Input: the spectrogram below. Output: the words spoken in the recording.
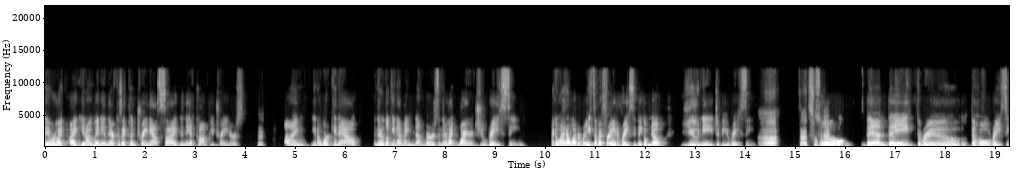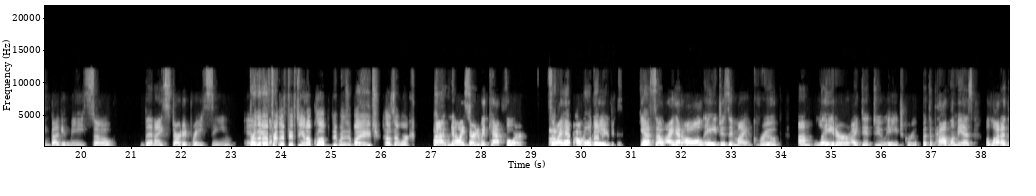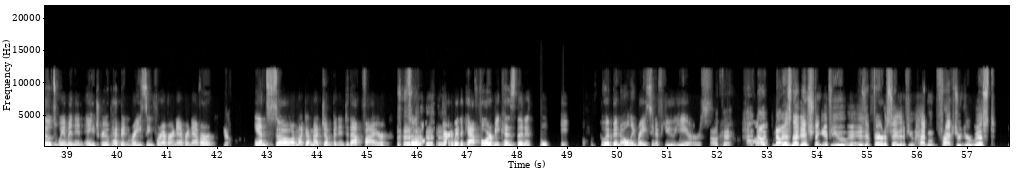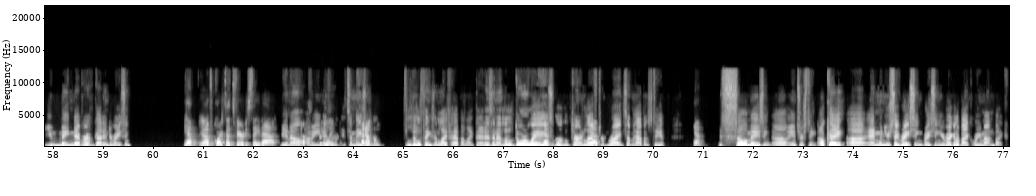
they were like, I, you know, I went in there because I couldn't train outside, and they had CompuTrainers. Okay. I'm, you know, working out, and they're looking at my numbers, and they're like, why aren't you racing? I go, I don't want to race. I'm afraid of racing. They go, no, you need to be racing. Ah, that's okay. So then they threw the whole racing bug in me. So then I started racing. for the for the 50 and up club, was it by age? How does that work? uh, no, I started with Cat Four. So I, know had what- I don't know what that means. Yeah, Oh. so I had all ages in my group. Um, later I did do age group, but the problem is a lot of those women in age group had been racing forever and ever and ever. Yeah. And so I'm like, I'm not jumping into that fire. So I started with the Cat Four because then it's more people who have been only racing a few years. okay. Um, Now, now, isn't that interesting? If you is it fair to say that if you hadn't fractured your wrist, you may never have got into racing? Yeah, of course that's fair to say that. You know, I mean, it- it's amazing how little things in life happen like that, isn't it? Little doorways, Yeah. little turn left, Yep. turn right, something happens to you. Yeah. It's so amazing. Oh, interesting. Okay. Uh, and when you say racing, racing your regular bike or your mountain bike?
